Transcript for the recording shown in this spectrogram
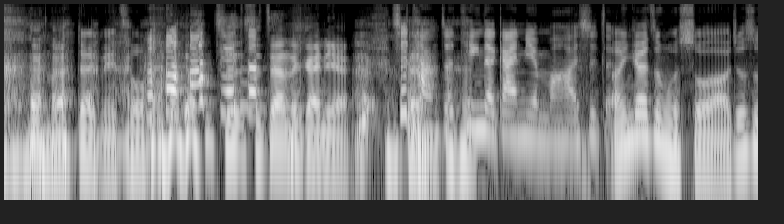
嗯、对，没错，是是这样的概念，是躺着听的概念吗？还是怎？啊，应该这么说啊，就是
